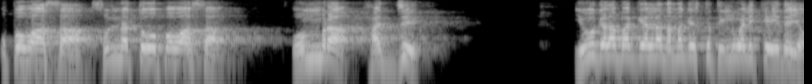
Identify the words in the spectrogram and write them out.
ಉಪವಾಸ, ಸುನ್ನತ್ತು ಉಪವಾಸ, ಉಮ್ರ ಹಜ್ ಇವುಗಳ ಬಗ್ಗೆ ಎಲ್ಲ ನಮಗೆಷ್ಟು ತಿಳುವಳಿಕೆ ಇದೆಯೋ?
